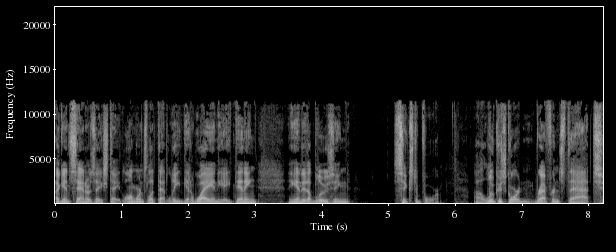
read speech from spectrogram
against San Jose State. Longhorns let that lead get away in the eighth inning. They ended up losing six to four. Uh, Lucas Gordon referenced that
